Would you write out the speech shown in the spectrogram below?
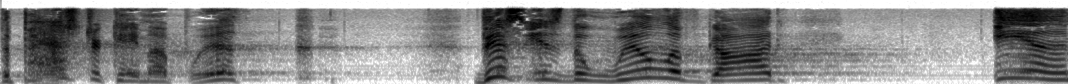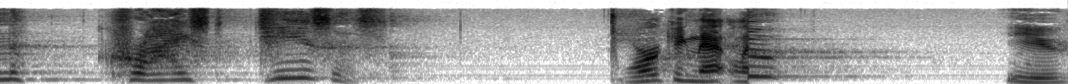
the pastor came up with. This is the will of God in Christ Jesus. Working that language. you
